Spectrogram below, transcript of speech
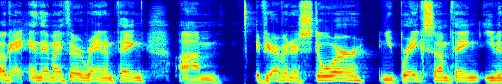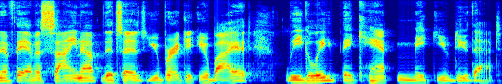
Okay. And then my third random thing. Um, if you're ever in a store and you break something, even if they have a sign up that says you break it, you buy it, legally, they can't make you do that.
